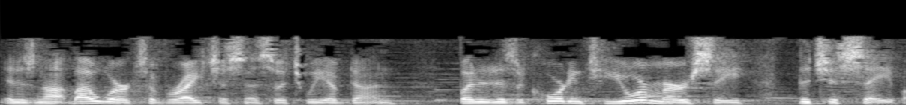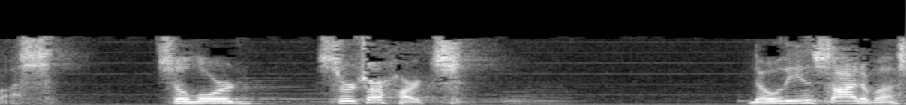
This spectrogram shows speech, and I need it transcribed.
it is not by works of righteousness which we have done, but it is according to your mercy that you save us. So, Lord, search our hearts, know the inside of us,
